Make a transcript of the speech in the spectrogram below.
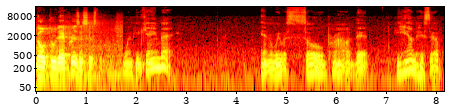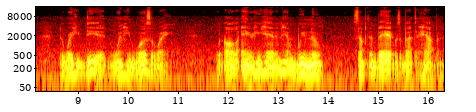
go through that prison system. When he came back, and we were so proud that he handled himself the way he did when he was away. With all the anger he had in him, we knew something bad was about to happen.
